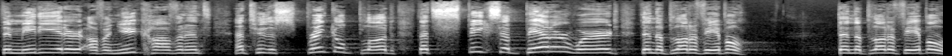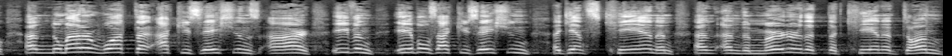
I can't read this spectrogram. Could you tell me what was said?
the mediator of a new covenant, and to the sprinkled blood that speaks a better word than the blood of Abel. Than the blood of Abel. And no matter what the accusations are, even Abel's accusation against Cain and, and, and the murder that, that Cain had done,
